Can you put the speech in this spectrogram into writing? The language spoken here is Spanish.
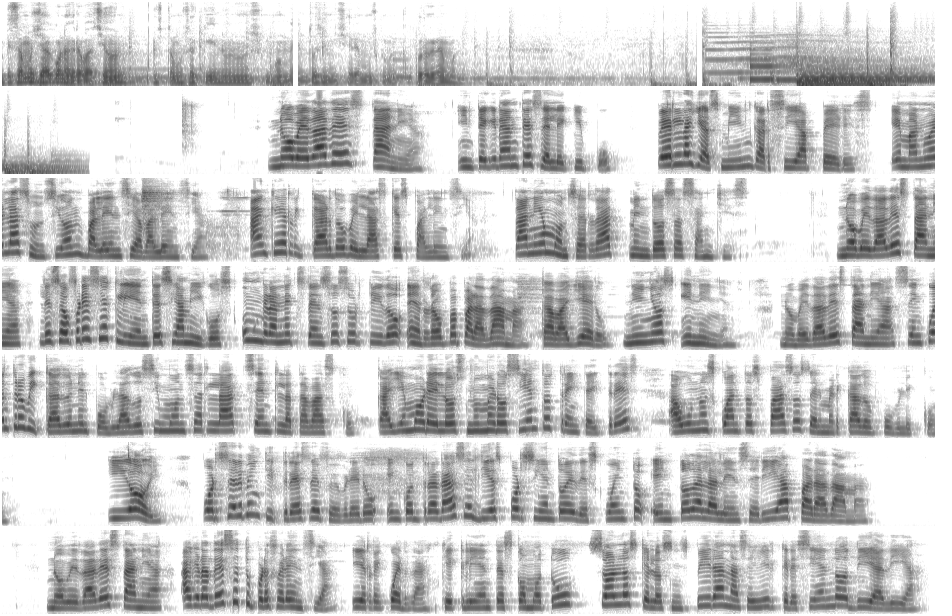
Empezamos ya con la grabación. Estamos aquí en unos momentos. Iniciaremos con el programa. Novedades Tania. Integrantes del equipo. Perla Yasmín García Pérez. Emanuela Asunción Valencia Valencia. Ángel Ricardo Velázquez Palencia. Tania Montserrat Mendoza Sánchez. Novedades Tania les ofrece a clientes y amigos un gran extenso surtido en ropa para dama, caballero, niños y niñas. Novedades Tania se encuentra ubicado en el poblado Simón Sarlat, Centla, Tabasco, calle Morelos, número 133, a unos cuantos pasos del mercado público. Y hoy, por ser 23 de febrero, encontrarás el 10% de descuento en toda la lencería para dama. Novedades Tania agradece tu preferencia y recuerda que clientes como tú son los que los inspiran a seguir creciendo día a día.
